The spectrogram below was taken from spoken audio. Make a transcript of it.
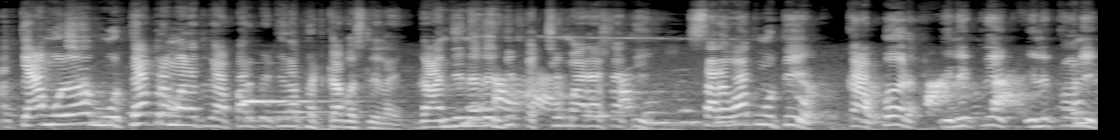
आणि त्यामुळं मोठ्या प्रमाणात व्यापारपेठेला फटका बसलेला आहे. गांधीनगर ही पश्चिम महाराष्ट्रातील सर्वात मोठी कापड इलेक्ट्रिक इलेक्ट्रॉनिक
